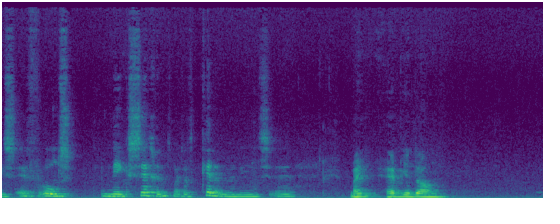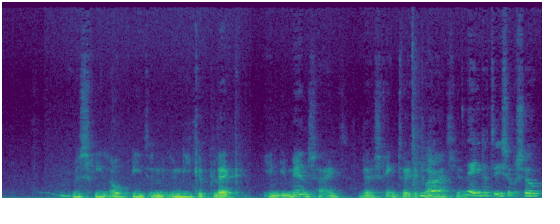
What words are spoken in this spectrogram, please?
is. En voor ons niks zeggend, maar dat kennen we niet. Maar heb je dan misschien ook niet een unieke plek in die mensheid? Er is geen tweede klaartje. nee, dat is ook zo.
